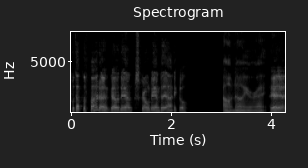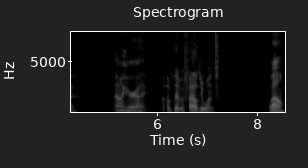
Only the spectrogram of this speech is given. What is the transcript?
put up the photo? Go down, scroll down to the article. Oh no, you're right. Yeah, yeah. No, you're right. I've never failed you once. Well,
